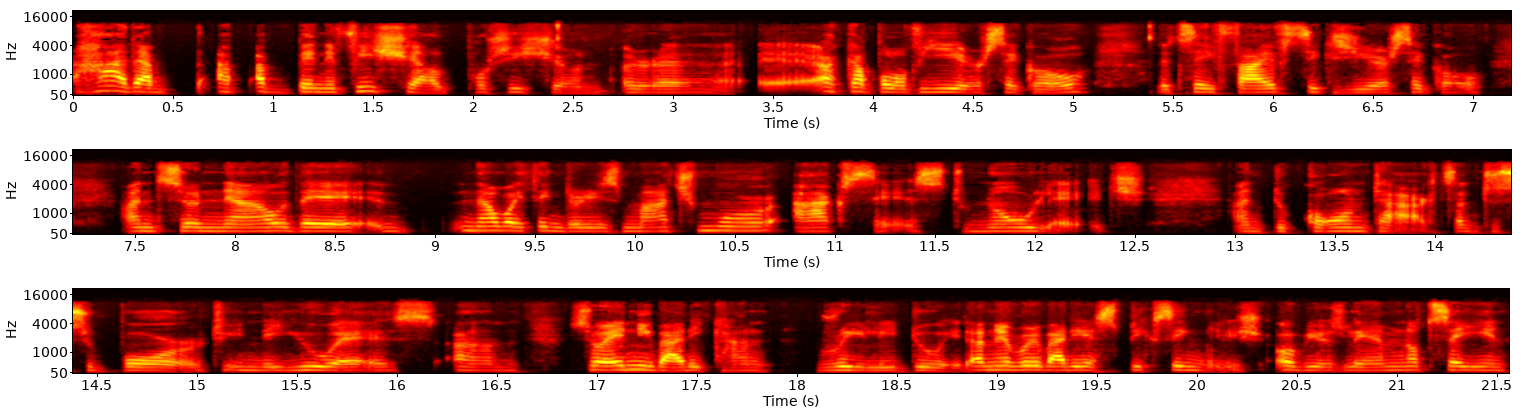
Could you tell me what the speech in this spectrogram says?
had a, a, a, beneficial position uh, a couple of years ago let's say five six years ago. And so now the now i think there is much more access to knowledge and to contacts and to support in the us um, so anybody can really do it. And everybody speaks english obviously. I'm not saying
